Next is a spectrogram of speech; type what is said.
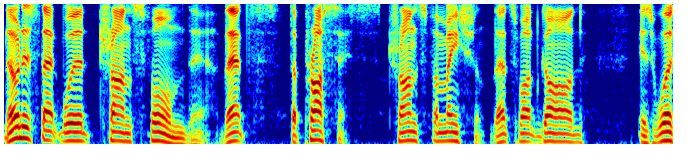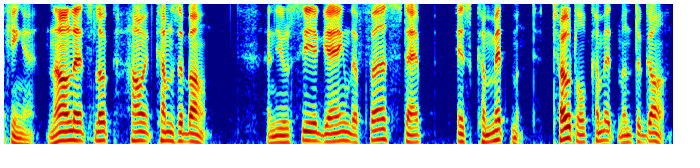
Notice that word transformed there. That's the process, transformation. That's what God is working at. Now let's look how it comes about. And you'll see again the first step is commitment, total commitment to God.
